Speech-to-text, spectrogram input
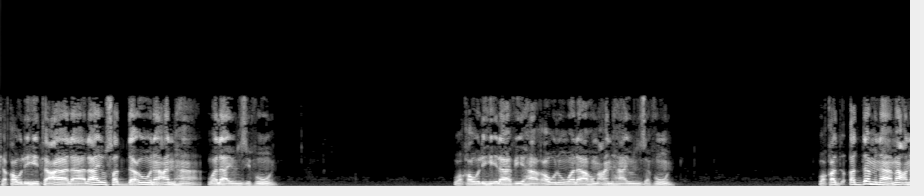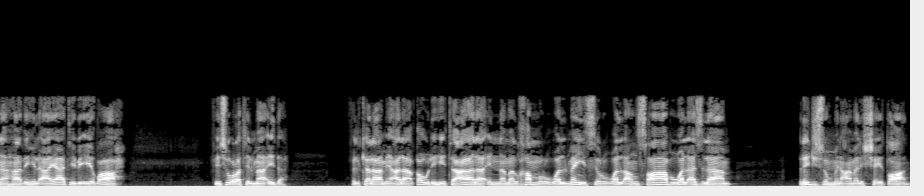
كقوله تعالى لا يصدعون عنها ولا ينزفون. وقوله لا فيها غول ولا هم عنها ينزفون. وقد قدمنا معنى هذه الآيات بإيضاح في سورة المائدة في الكلام على قوله تعالى إنما الخمر والميسر والأنصاب والأزلام رجس من عمل الشيطان.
